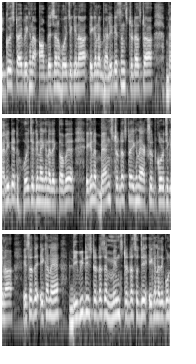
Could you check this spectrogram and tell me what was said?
রিকোয়েস্ট টাইপ এখানে আপডেশন হয়েছে কিনা, এখানে ভ্যালিডেশন স্ট্যাটাসটা ভ্যালিডেট হয়েছে কিনা এখানে দেখতে হবে, এখানে ব্যাঙ্ক স্ট্যাটাসটা এখানে অ্যাকসেপ্ট করেছে কিনা, এর সাথে এখানে ডিবিটি স্ট্যাটাসের মেন স্ট্যাটাস হচ্ছে, এখানে দেখুন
